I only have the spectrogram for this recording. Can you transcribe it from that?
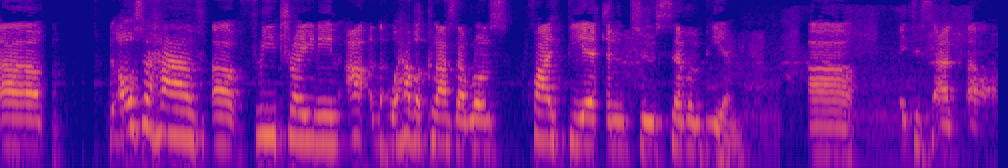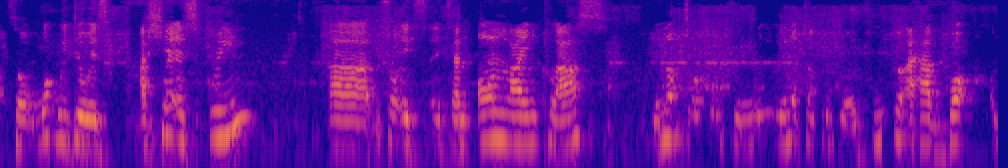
um, we also have uh, free training. Uh, we have a class that runs 5 p.m. to 7 p.m. Uh, it is at, uh, so what we do is I share a screen. Uh, so it's it's an online class. You're not talking to me. You're not talking to a tutor. I have bought a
